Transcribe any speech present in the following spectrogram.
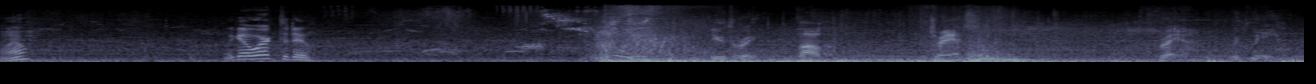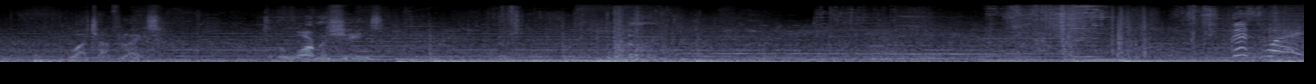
Well, we got work to do. You three, follow. Atreus. Freya, with me. Watch our flanks. To the war machines. This way!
